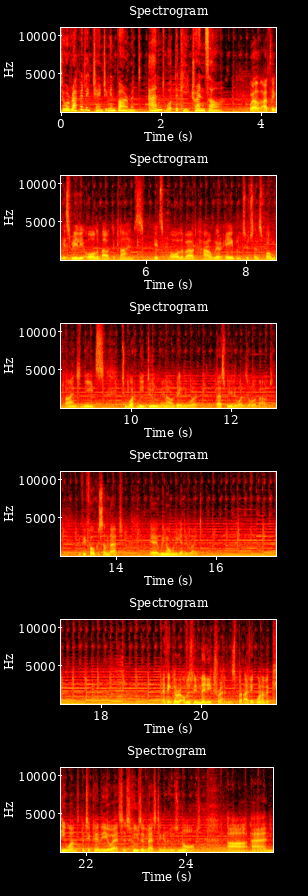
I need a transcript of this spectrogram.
to a rapidly changing environment and what the key trends are. Well, I think it's really all about the clients. It's all about how we're able to transform clients' needs to what we do in our daily work. That's really what it's all about. If we focus on that, uh, we normally get it right. I think there are obviously many trends, but I think one of the key ones, particularly in the US, is who's investing and who's not. Uh, and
